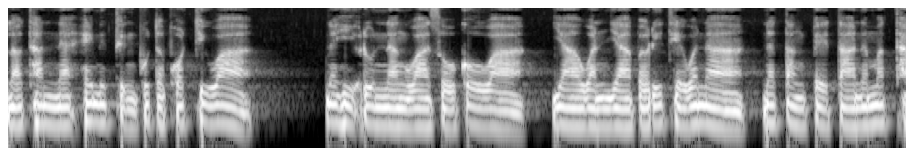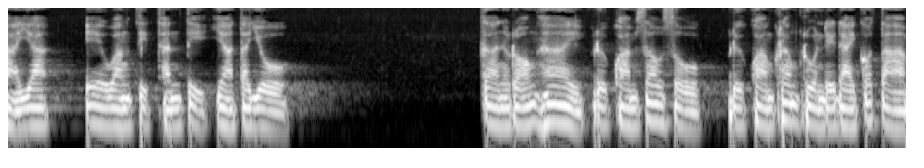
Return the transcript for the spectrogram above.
แล้วท่านแนะให้นึกถึงพุทธพจน์ที่ว่านหิรุนนางวาโสโกวา ยาวันยาปริเทวนา นตังเปตานมัตถายะ เอวังติดทันติยาตโย การร้องไห้หรือความเศร้าโศกหรือความคร่ำครวญใด ๆ ก็ตาม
